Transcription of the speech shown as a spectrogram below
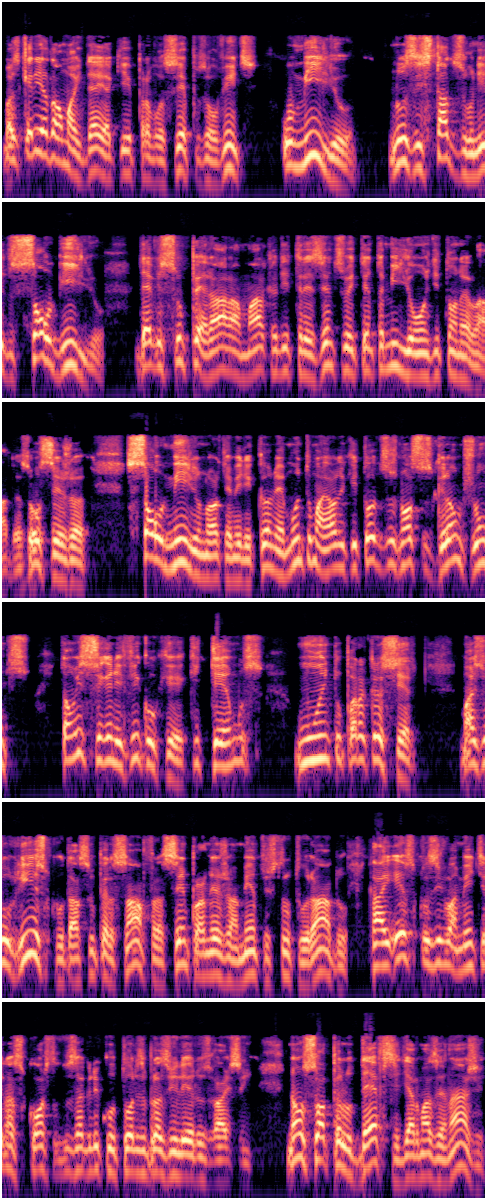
mas queria dar uma ideia aqui para você, para os ouvintes, o milho nos Estados Unidos, só o milho deve superar a marca de 380 milhões de toneladas. Ou seja, só o milho norte-americano é muito maior do que todos os nossos grãos juntos. Então, isso significa o quê? Que temos muito para crescer. Mas o risco da super safra, sem planejamento estruturado, cai exclusivamente nas costas dos agricultores brasileiros, Heisen. Não só pelo déficit de armazenagem,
